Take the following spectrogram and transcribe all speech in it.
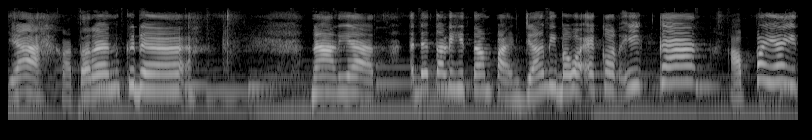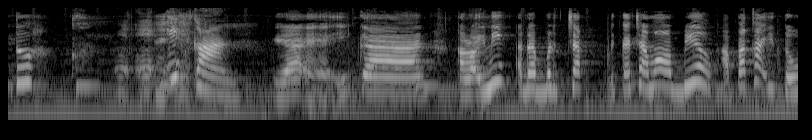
Ya, kotoran kuda. Nah, lihat, ada tali hitam panjang di bawah ekor ikan. Apa ya itu? Ikan. Ya, ee ikan. Kalau ini ada bercak di kaca mobil. Apakah itu?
